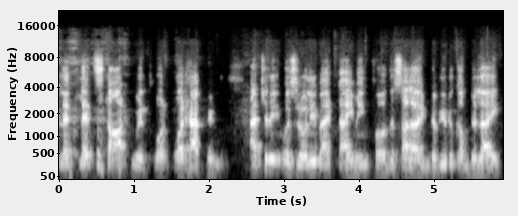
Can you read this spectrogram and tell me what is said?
Let Let's start with what what happened. Actually, it was really bad timing for the Salah interview to come to light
